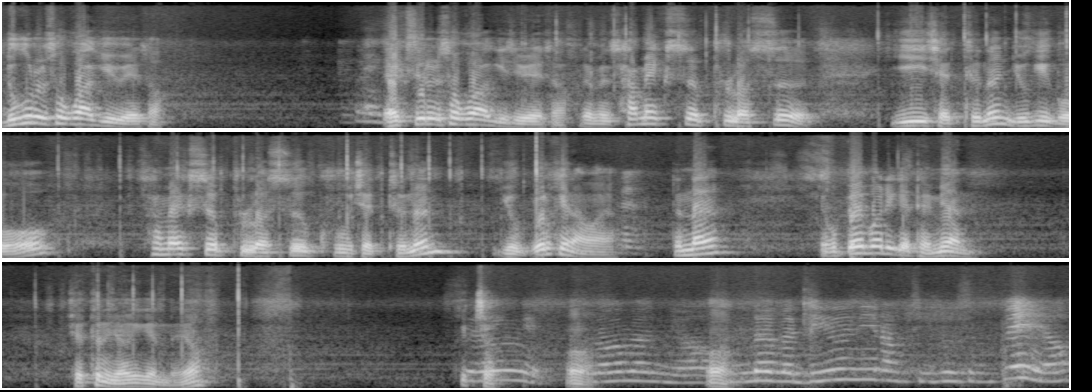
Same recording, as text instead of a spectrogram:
누구를 소거하기 위해서? x를 소거하기 위해서. 그러면 3x 플러스 2z는 6이고 3x 플러스 9z는 6 이렇게 나와요. 네. 됐나요? 이거 빼버리게 되면 z는 0이겠네요. 그쵸? 선생님, 어. 그러면요. 어. 근데 왜 니은이랑 디귿은 빼요?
